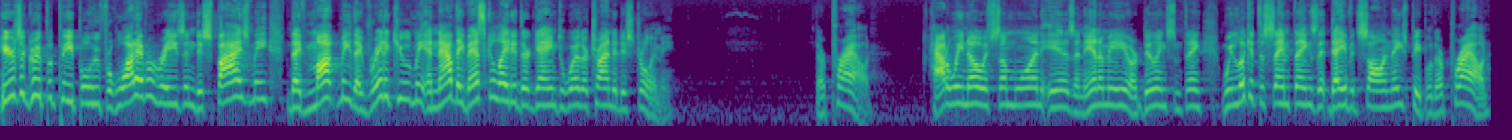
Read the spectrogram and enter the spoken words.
here's a group of people who, for whatever reason, despise me, they've mocked me, they've ridiculed me, and now they've escalated their game to where they're trying to destroy me. They're proud. How do we know if someone is an enemy or doing something? We look at the same things that David saw in these people. They're proud.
